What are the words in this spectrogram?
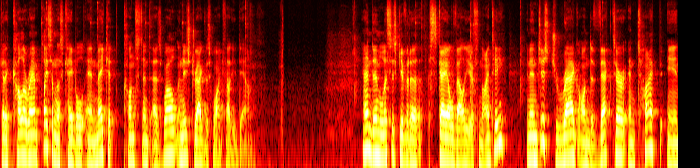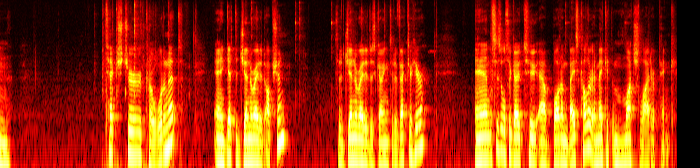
Get a color ramp, place it on this cable and make it constant as well. And just drag this white value down. And then let's just give it a scale value of 90. And then just drag on the vector and type in texture coordinate and get the generated option. So the generated is going to the vector here. And let's just also go to our bottom base color and make it much lighter pink.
